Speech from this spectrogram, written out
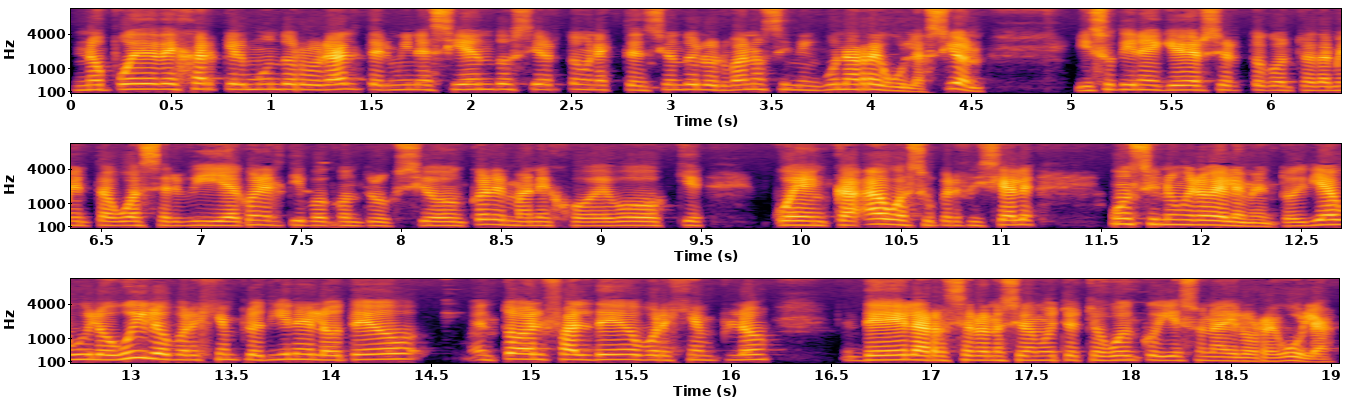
no puede dejar que el mundo rural termine siendo, ¿cierto?, una extensión del urbano sin ninguna regulación. Y eso tiene que ver, ¿cierto?, con tratamiento de agua servida, con el tipo de construcción, con el manejo de bosque, cuenca, aguas superficiales, un sinnúmero de elementos. Hoy día Huilo Huilo, por ejemplo, tiene loteo en todo el faldeo, por ejemplo, de la Reserva Nacional Mochocho y eso nadie lo regula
